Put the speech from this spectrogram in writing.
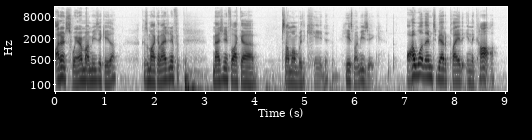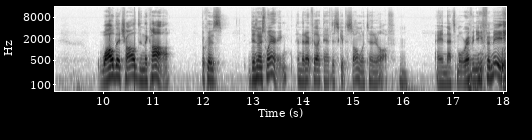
I don't swear on my music either, because I'm like, imagine if, imagine if like a someone with a kid hears my music, I want them to be able to play it in the car, while their child's in the car, because there's no swearing and they don't feel like they have to skip the song or turn it off, hmm. And that's more revenue for me. you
